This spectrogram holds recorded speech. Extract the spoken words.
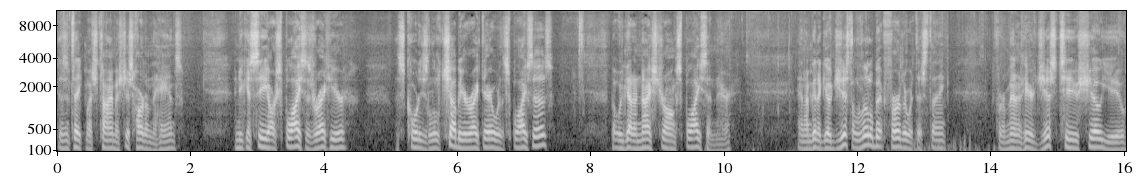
doesn't take much time. It's just hard on the hands. And you can see our splice is right here. This cord is a little chubbier right there where the splice is. But we've got a nice strong splice in there. And I'm going to go just a little bit further with this thing for a minute here just to show you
